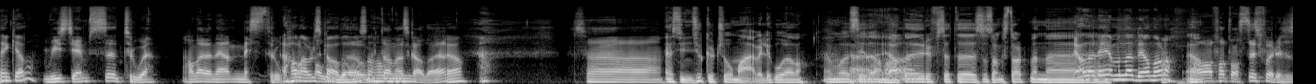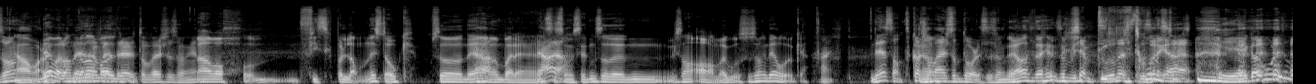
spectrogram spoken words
Tenker jeg, da. Reece James eh, tror jeg. Han er den jeg mest tror på. Han er vel skada. Unggutta han er skadet, ja. ja. Så, Jeg syns jo Kurt Zuma er veldig god. Jeg, da. Jeg må si det. Han har Ja. hatt en rufsete sesongstart, men eh, ja, det er det, men det er det han har, da. Han var fantastisk forrige sesong. Ja, han var det det. var han, bedre han var- bedre utover sesongen. Han var fisk på landet i Stoke, så det Ja. er jo bare Ja, ja. sesong siden. Så det, hvis han har annenhver god sesong, det holder jo ikke. Nei, det er sant. Kanskje Ja. han er en sånn dårlig sesong. Ja, det er sånn, Kjempegod neste sesong. Ja, ja. Megagod, liksom.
